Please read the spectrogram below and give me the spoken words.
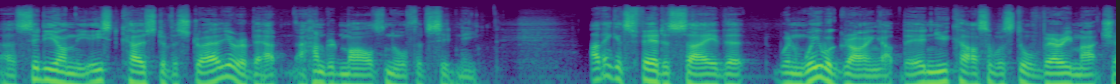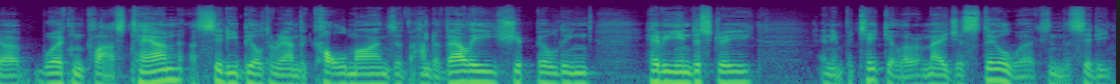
a city on the east coast of Australia, about 100 miles north of Sydney. I think it's fair to say that when we were growing up there, Newcastle was still very much a working class town, a city built around the coal mines of the Hunter Valley, shipbuilding, heavy industry, and in particular, a major steelworks in the city.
